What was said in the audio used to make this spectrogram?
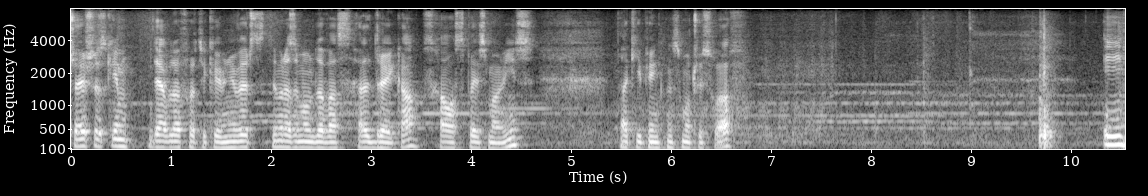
Cześć wszystkim, Diablo 40k Universe. Tym razem mam dla Was Helldrake'a z Chaos Space Marines. Taki piękny smoczysław. I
